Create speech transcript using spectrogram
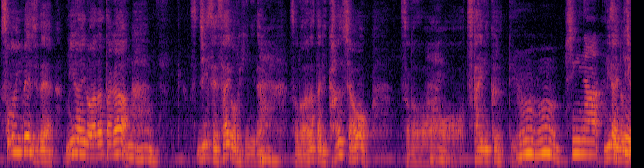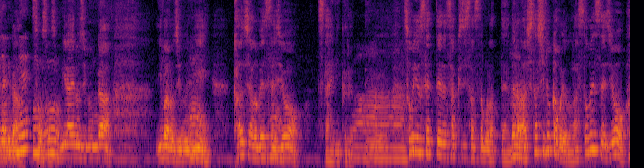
そのイメージで未来のあなたがうんうん。人生最後の日にね、はい。そのあなたに感謝をその、伝えに来るっていう。う、んうん。不思議な未来の自分が、どね。そうそうそう、んん未来の自分が今の自分はにい。感謝のメッセージを伝えに来るっていう、そういう設定で作詞させてもらってだから「明日死ぬかもよ」のラストメッセージを、う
